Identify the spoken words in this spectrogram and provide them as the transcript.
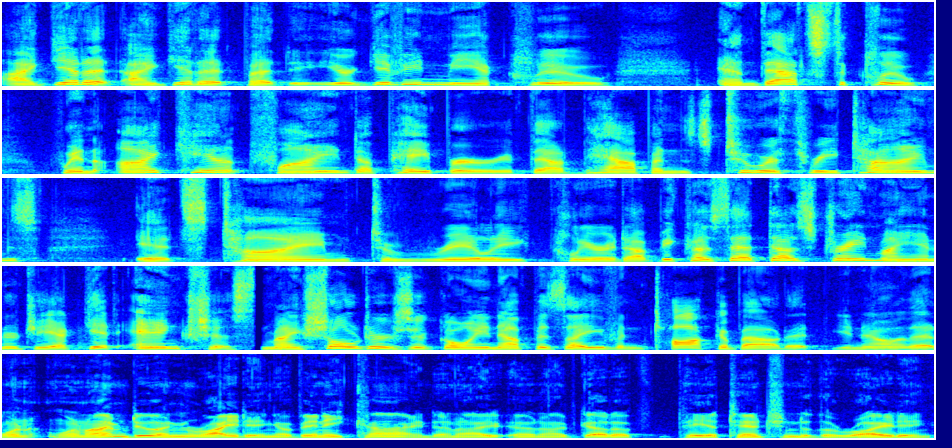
I get it, I get it, but you're giving me a clue, and that's the clue. When I can't find a paper, if that happens two or three times, it's time to really clear it up because that does drain my energy. I get anxious. My shoulders are going up as I even talk about it. You know that when when I'm doing writing of any kind, and I and I've got to pay attention to the writing,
